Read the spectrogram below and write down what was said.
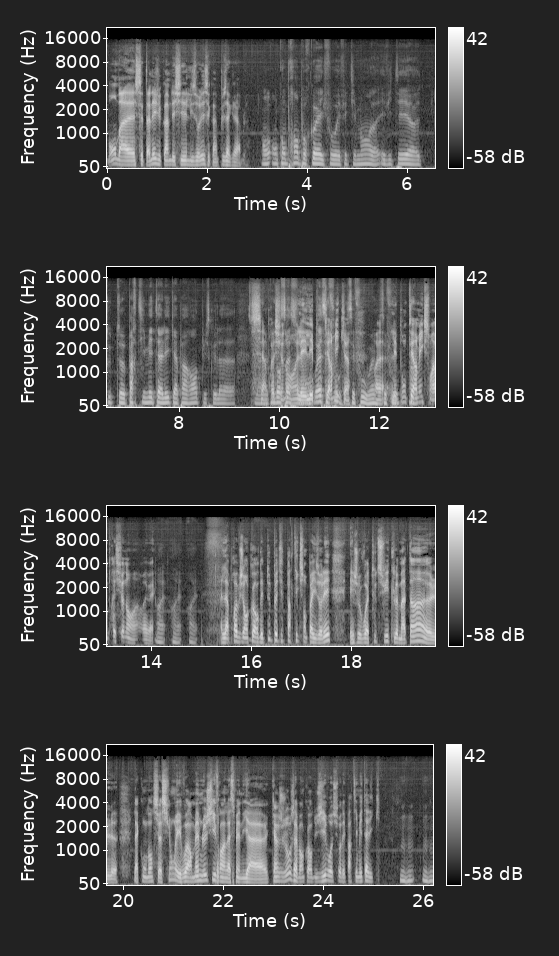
bon bah cette année j'ai quand même décidé de l'isoler, c'est quand même plus agréable. On, comprend pourquoi il faut effectivement euh, éviter euh, toute partie métallique apparente puisque la c'est impressionnant hein. les, ponts thermiques c'est fou, les ponts thermiques sont impressionnants hein. la preuve j'ai encore des toutes petites parties qui sont pas isolées et je vois tout de suite le matin euh, la condensation et voir même le givre hein. la semaine il y a 15 jours j'avais encore du givre sur des parties métalliques mmh mmh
